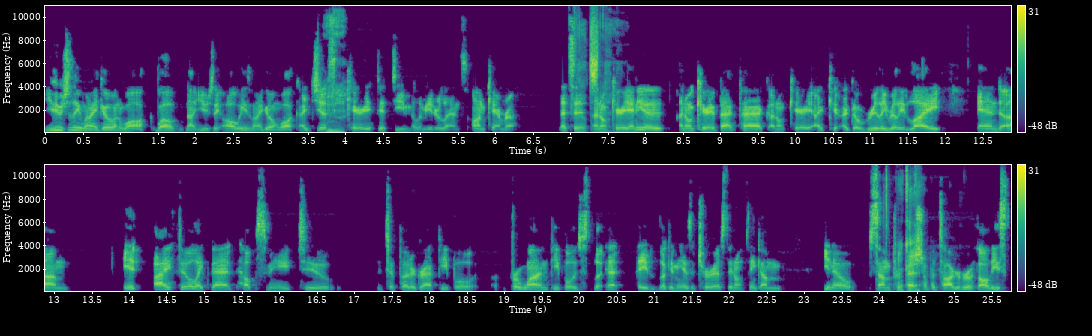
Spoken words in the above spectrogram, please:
Usually when I go and walk, well, not usually, always when I go and walk, I just Mhm. carry a 50 millimeter lens on camera. That's it. I don't carry any. uh, I don't carry a backpack. I don't carry. I I go really really light, and um, it. I feel like that helps me to to photograph people. For one, people just look at they look at me as a tourist. They don't think I'm, you know, some professional photographer with all these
